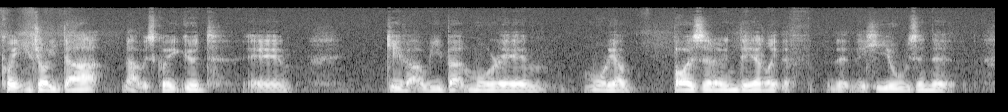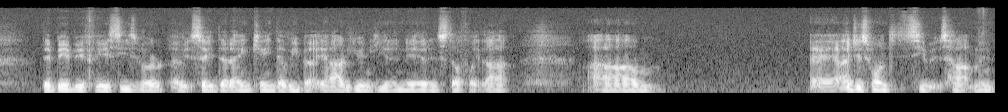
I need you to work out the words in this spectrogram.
quite enjoyed that. That was quite good. Um, gave it a wee bit more, um, more of a buzz around there, like the the, the heels and the the baby faces were outside the ring, kind of a wee bit of arguing here and there and stuff like that. Um, uh, I just wanted to see what was happening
